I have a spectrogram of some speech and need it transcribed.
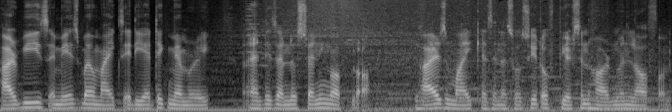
Harvey is amazed by Mike's eidetic memory and his understanding of law. He hires Mike as an associate of Pearson Hardman Law Firm,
